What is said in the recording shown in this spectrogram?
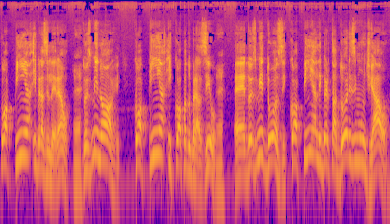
Copinha e Brasileirão. É. 2009, Copinha e Copa do Brasil. É. É, 2012, Copinha, Libertadores e Mundial.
